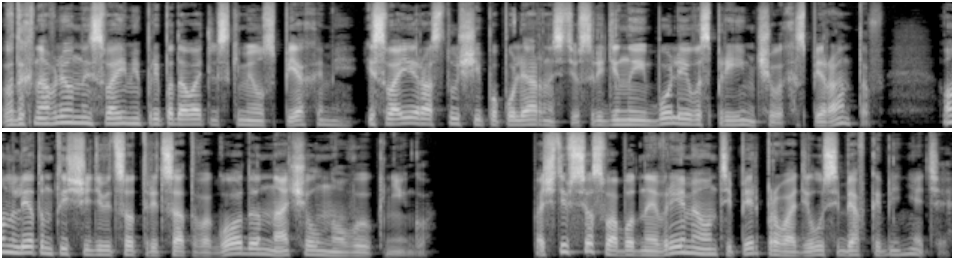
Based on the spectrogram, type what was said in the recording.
Вдохновленный своими преподавательскими успехами и своей растущей популярностью среди наиболее восприимчивых аспирантов, он летом 1930 года начал новую книгу. Почти все свободное время он теперь проводил у себя в кабинете.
